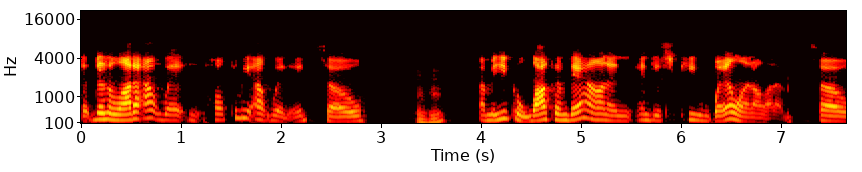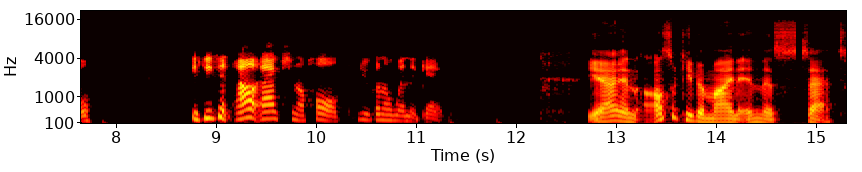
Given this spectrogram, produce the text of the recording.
There's a lot of outwit, and Hulk can be outwitted. So, Mhm. I mean, you could lock him down and and just keep wailing on him. So, if you can out action a Hulk, you're gonna win the game. Yeah, and also keep in mind in this set,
